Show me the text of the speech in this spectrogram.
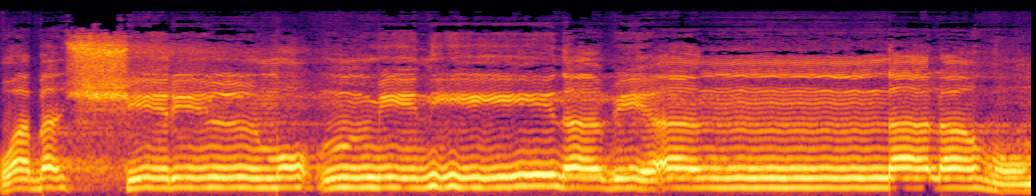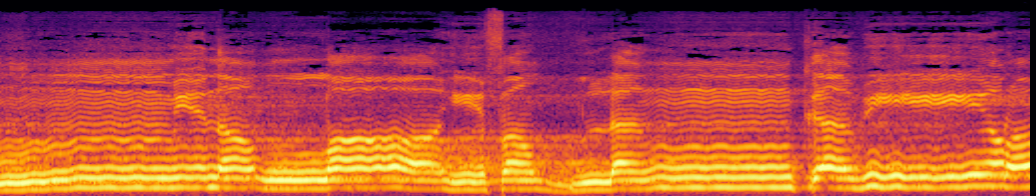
وبشر المؤمنين بأن لهم من الله فضلا كبيرا.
